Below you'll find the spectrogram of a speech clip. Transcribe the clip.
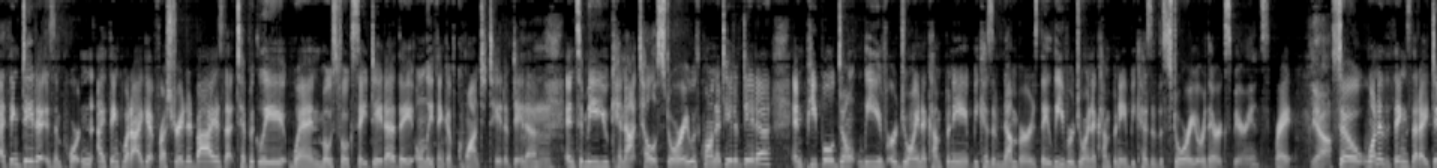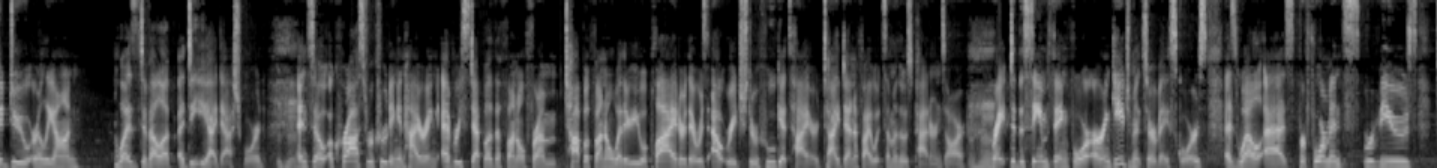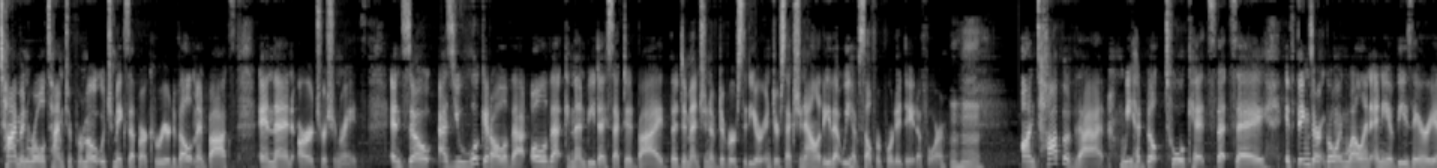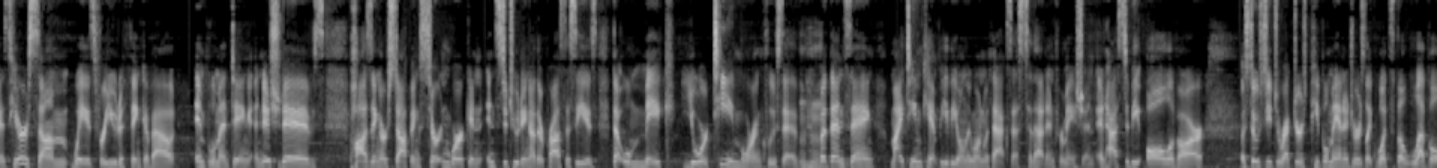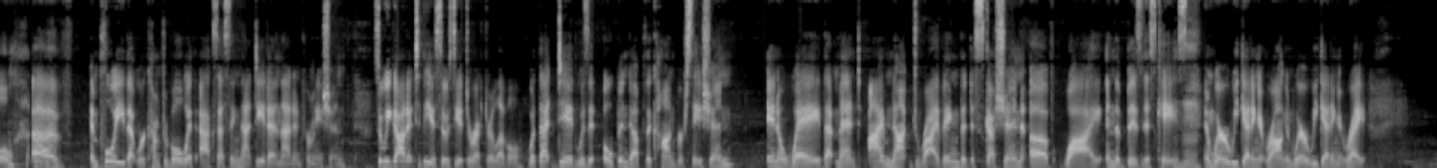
I think data is important. I think what I get frustrated by is that typically when most folks say data, they only think of quantitative data. Mm-hmm. And to me, you cannot tell a story with quantitative data. And people don't leave or join a company because of numbers. They leave or join a company because of the story or their experience, right? Yeah. So one of the things that I did do early on was develop a DEI dashboard. Mm-hmm. And so across recruiting and hiring, every step of the funnel from top of funnel, whether you applied or there was outreach through who gets hired to identify what some of those patterns are, mm-hmm. right? Did the same thing for our engagement survey scores, as well as performance reviews, time and role time to promote, which makes up our career development box, and then our attrition rates. And so as you look at all of that, all of that can then be dissected by the dimension of diversity or intersectionality that we have self-reported data data for. Mm-hmm. On top of that, we had built toolkits that say if things aren't going well in any of these areas, here are some ways for you to think about implementing initiatives, pausing or stopping certain work and instituting other processes that will make your team more inclusive. Mm-hmm. But then saying, my team can't be the only one with access to that information. It has to be all of our associate directors, people managers, like what's the level mm-hmm. of employee that we're comfortable with accessing that data and that information. So we got it to the associate director level. What that did was it opened up the conversation in a way that meant I'm not driving the discussion of why in the business case mm-hmm. and where are we getting it wrong and where are we getting it right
